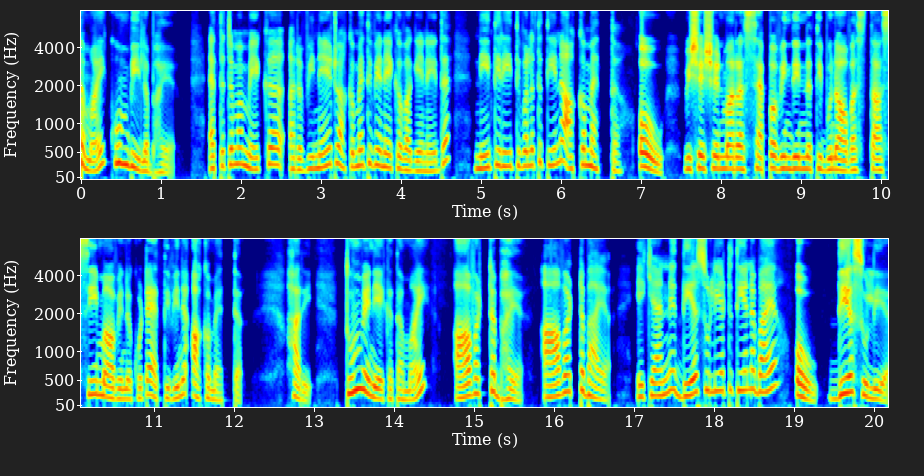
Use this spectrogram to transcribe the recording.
තමයි කුම්බීල භය. ඇත්තටම මේක අර විනයට අකමැති වෙන එක වගේ නේද? නීති රීතිවලට තියෙන අකමැත්ත. ඔව් විශේෂයෙන්ම අර සැප විඳින්න තිබුණ අවස්ථා සීමා වෙනකොට ඇතිවෙන අකමැත්ත. හරි. තුන්වෙනි එක තමයි ආවට්ට භය. ආවට්ට බය. ඒ කියන්නේ දියසුලියට තියෙන බය? ඔව් දියසුලිය.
